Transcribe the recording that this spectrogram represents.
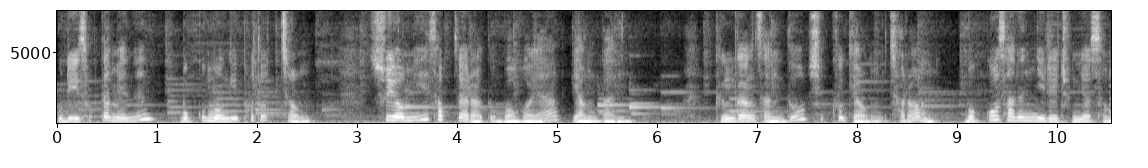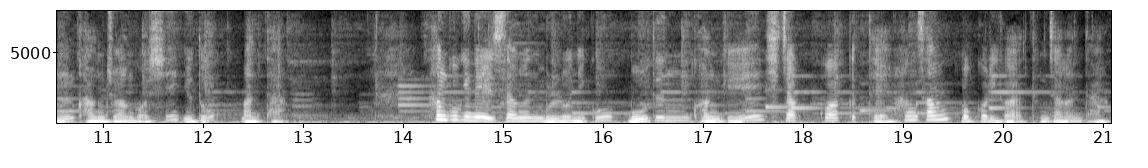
우리 속담에는 목구멍이 포도청, 수염이 석자라도 먹어야 양반, 금강산도 식후경처럼 먹고 사는 일의 중요성을 강조한 것이 유독 많다. 한국인의 일상은 물론이고 모든 관계의 시작과 끝에 항상 먹거리가 등장한다.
